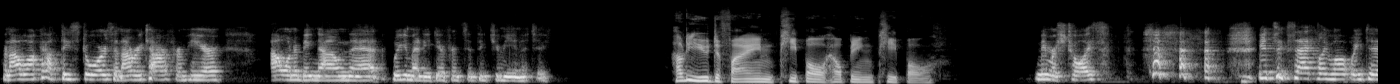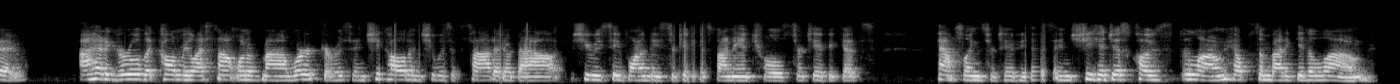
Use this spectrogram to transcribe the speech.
When I walk out these doors and I retire from here, I want to be known that we made a difference in the community. How do you define people helping people? Member's choice. it's exactly what we do. I had a girl that called me last night, one of my workers, and she called and she was excited about she received one of these certificates, financial certificates, counseling certificates, and she had just closed a loan, helped somebody get a loan.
